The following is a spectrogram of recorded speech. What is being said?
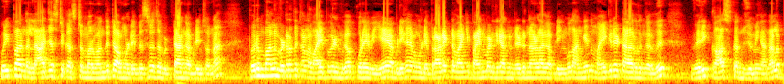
குறிப்பாக அந்த லார்ஜஸ்ட் கஸ்டமர் வந்துட்டு அவங்களுடைய பிஸ்னஸை விட்டாங்க அப்படின்னு சொன்னால் பெரும்பாலும் விடுறதுக்கான வாய்ப்புகள் மிக குறைவு. ஏன் அப்படின்னா அவங்களுடைய ப்ராடக்ட்டை வாங்கி பயன்படுத்திருக்காங்க நெடுநாளாக அப்படிங்கும்போது அங்கேருந்து மைக்ரேட் ஆகுதுங்கிறது வெரி காஸ்ட் கன்சூமிங் அதனால்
